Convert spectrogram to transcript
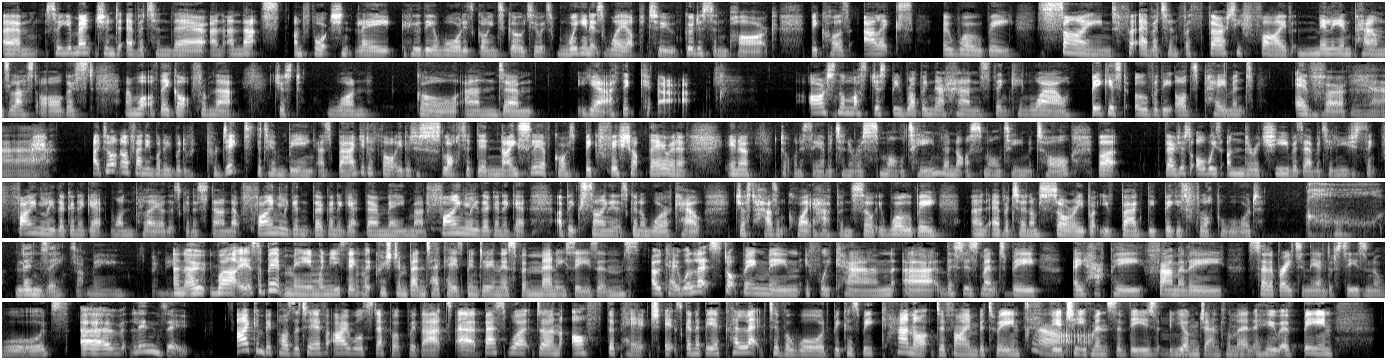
Um, so you mentioned Everton there, and, and that's unfortunately who the award is going to go to. It's winging its way up to Goodison Park because Alex Iwobi signed for Everton for £35 million last August. And what have they got from that? Just one goal. And um, yeah, I think. Uh, Arsenal must just be rubbing their hands thinking, wow, biggest over the odds payment ever. Yeah. I don't know if anybody would have predicted him being as bad. You'd have thought he'd have just slotted in nicely. Of course, big fish up there in a in a I don't want to say Everton are a small team. They're not a small team at all. But they're just always underachievers, Everton. And you just think finally they're going to get one player that's going to stand out. Finally, they're going to get their main man. Finally, they're going to get a big signing that's going to work out. Just hasn't quite happened. So Iwobi and Everton, I'm sorry, but you've bagged the biggest flop award. Oh, Lynsey. What does that mean? And oh, well, it's a bit mean when you think that Christian Benteke has been doing this for many seasons. Okay, well, let's stop being mean if we can. Uh, this is meant to be a happy family celebrating the end of season awards. Uh, Lynsey. I can be positive. I will step up with that. Uh, best work done off the pitch. It's going to be a collective award because we cannot define between Aww. the achievements of these young gentlemen who have been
